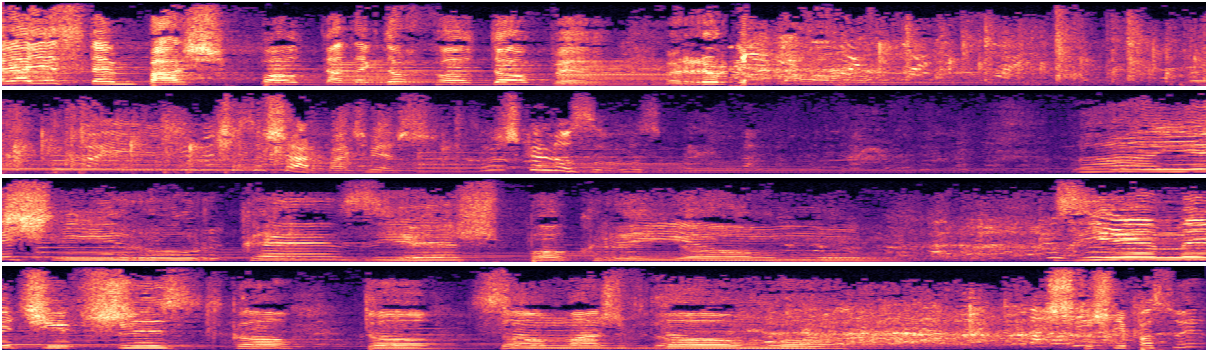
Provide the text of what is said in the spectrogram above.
A ja jestem paś, podatek dochodowy, rurka. Muszę się zaszarpać, wiesz. Troszeczkę luzu, luzu. A jeśli rurkę zjesz pokryjomu, zjemy ci wszystko to, co masz w domu. Coś nie pasuje?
